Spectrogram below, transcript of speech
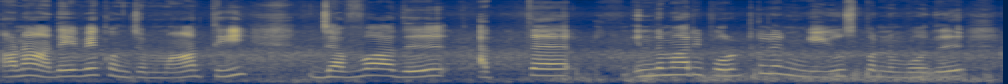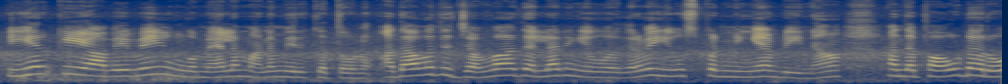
ஆனால் அதையவே கொஞ்சம் மாற்றி ஜவ்வாது அத்தை இந்த மாதிரி பொருட்களை நீங்கள் யூஸ் பண்ணும்போது இயற்கையாகவே உங்கள் மேலே மனம் இருக்க தோணும். அதாவது ஜவ்வாதெல்லாம் நீங்கள் ஒரு தடவை யூஸ் பண்ணீங்க அப்படின்னா அந்த பவுடரோ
